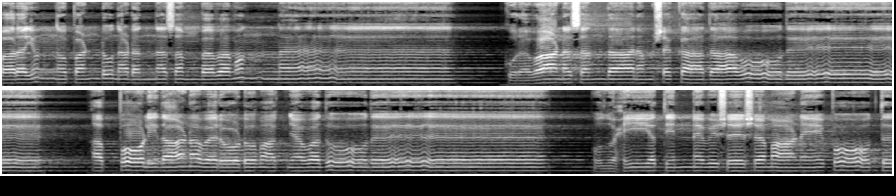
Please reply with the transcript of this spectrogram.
പറയുന്നു പണ്ടു നടന്ന സംഭവമൊന്ന്. കുറവാണ് സന്താനം ശക്കാതാവൂത് അപ്പോൾ ഇതാണവരോടുമാജ്ഞവതൂത് ഉൽഹീയത്തിന് വിശേഷമാണ് പോത്ത്.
